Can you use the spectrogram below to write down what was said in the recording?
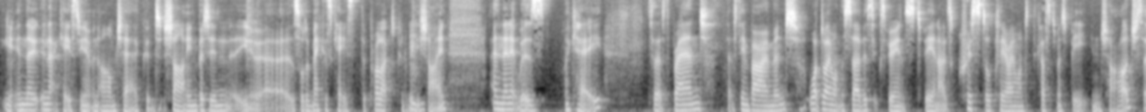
you know, in, the, in that case, you know, an armchair could shine, but in, you know, uh, sort of Mecca's case, the product could really shine. And then it was, okay, so that's the brand, that's the environment. What do I want the service experience to be? And I was crystal clear I wanted the customer to be in charge. So,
